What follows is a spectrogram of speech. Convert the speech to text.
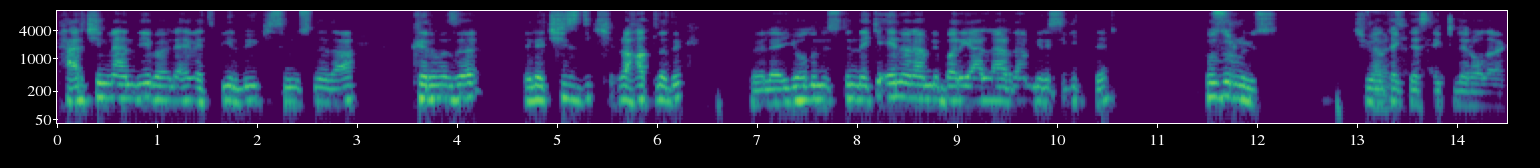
perçinlendiği böyle evet bir büyük ismin üstüne daha kırmızı ile çizdik, rahatladık. Böyle yolun üstündeki en önemli bariyerlerden birisi gitti. Huzurluyuz. Şviyontek evet. destekçileri olarak.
